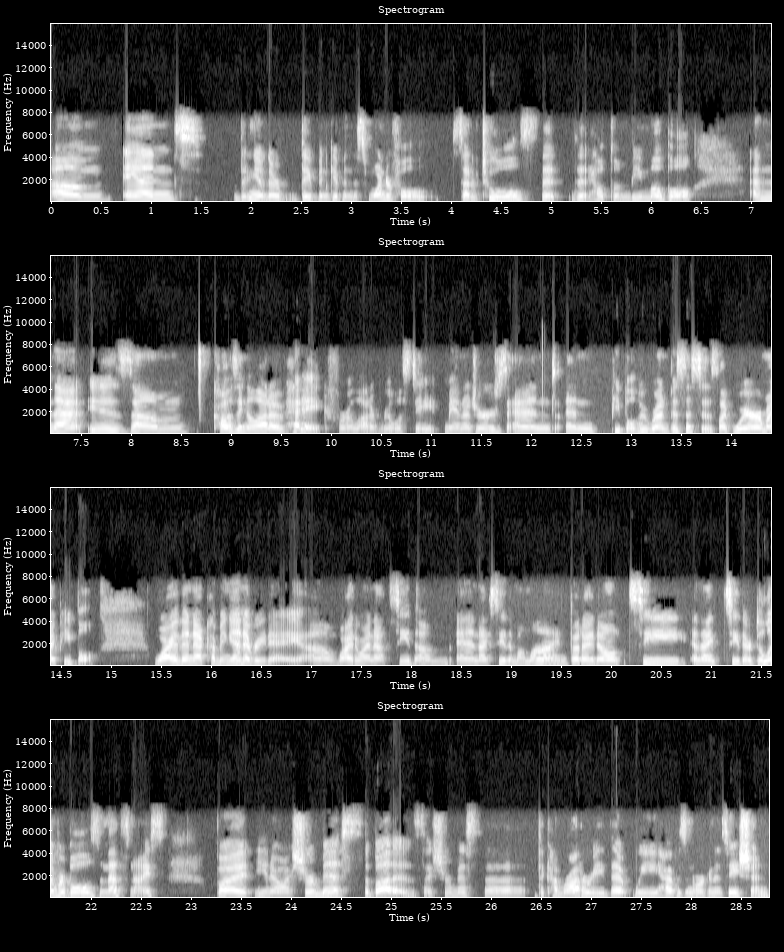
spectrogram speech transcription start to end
um, and you know they're they've been given this wonderful set of tools that that help them be mobile, and that is um, causing a lot of headache for a lot of real estate managers and and people who run businesses. Like, where are my people? Why are they not coming in every day? Uh, why do I not see them? And I see them online, but I don't see, and I see their deliverables, and that's nice but you know i sure miss the buzz. I sure miss the the camaraderie that we have as an organization.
